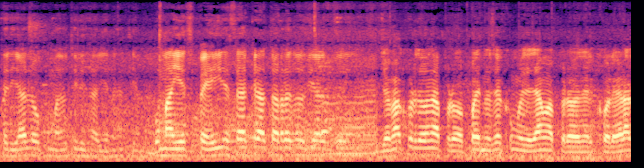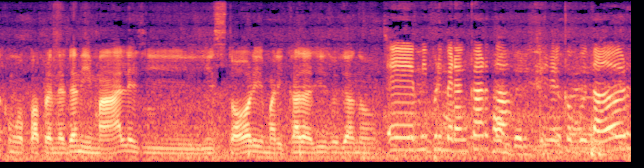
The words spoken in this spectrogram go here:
sería lo que más utilizaría en ese tiempo. MySpace, esa que era otra red social. Yo me acuerdo de una, pero pues no sé cómo se llama, pero en el colegio era como para aprender de animales y historia y maricadas y eso ya no. Eh, mi primera encarta en el computador,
